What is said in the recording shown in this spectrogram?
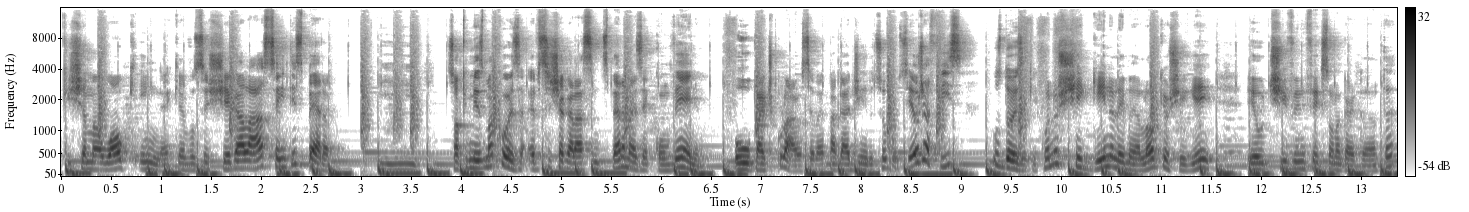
que chama walk-in, né? Que é você chega lá, senta e espera. Só que mesma coisa, é você chegar lá, e espera, mas é convênio ou particular, você vai pagar dinheiro do seu bolso. Eu já fiz os dois aqui. Quando eu cheguei na Alemanha, logo que eu cheguei, eu tive uma infecção na garganta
